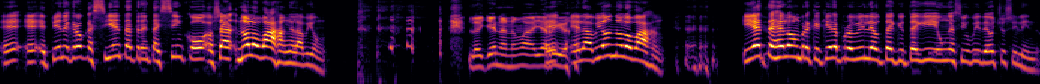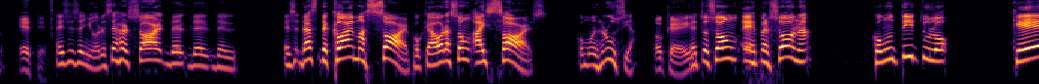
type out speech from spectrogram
Eh, eh, eh, tiene creo que 135, o sea, no lo bajan el avión. Lo llenan nomás allá arriba. el avión no lo bajan. Y este es el hombre que quiere prohibirle a usted que usted guíe un SUV de 8 cilindros. Este. Ese señor, ese es el SAR del... del, del ese- that's the climate SAR, porque ahora son hay SARs, como en Rusia. Ok. Estos son eh, personas con un título que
